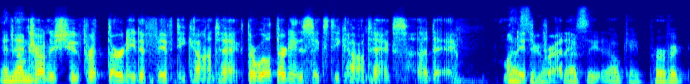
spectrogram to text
and then I'm trying to shoot for 30 to 50 contacts. Will 30 to 60 contacts a day, Monday the through goal. Friday. That's the okay, perfect.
